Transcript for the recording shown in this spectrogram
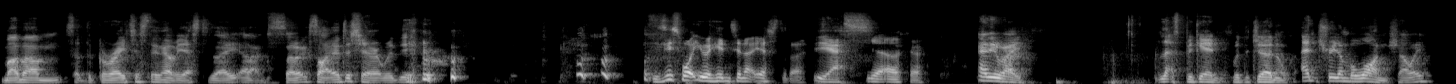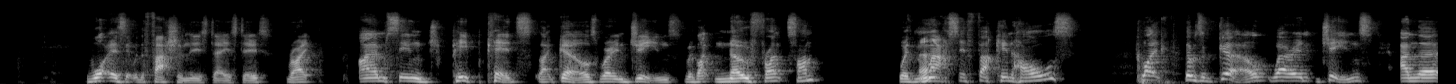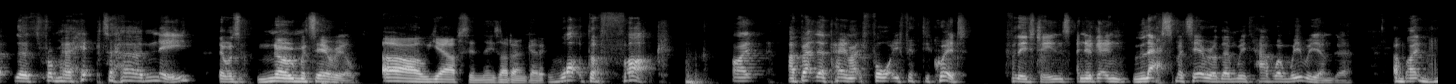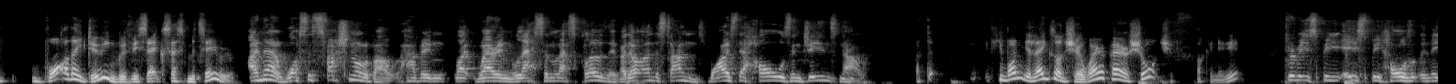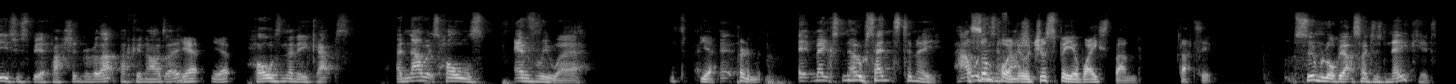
my mum said the greatest thing ever yesterday, and I'm so excited to share it with you. Is this what you were hinting at yesterday? yes. Yeah. Okay. Anyway, let's begin with the journal. Entry number one, shall we? What is it with the fashion these days, dude? Right? I am seeing peep kids, like girls, wearing jeans with like no fronts on, with Huh? massive fucking holes. Like there was a girl wearing jeans, and the, the from her hip to her knee, there was no material. Oh yeah, I've seen these. I don't get it. What the fuck? Like, I bet they're paying like 40, 50 quid for these jeans, and you're getting less material than we'd have when we were younger. Like- what are they doing with this excess material? I know. What's this fashion all about? Having like wearing less and less clothing. I don't understand. Why is there holes in jeans now? If you want your legs on show, wear a pair of shorts. You fucking idiot. Remember it used to be it used to be holes at the knees used to be a fashion. Remember that back in our day? Yep. Yep. Holes in the kneecaps. And now it's holes everywhere. It's, yeah. Uh, Pretty much. It makes no sense to me. How At some point, it fashion? would just be a waistband. That's it. soon we'll all be outside just naked.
